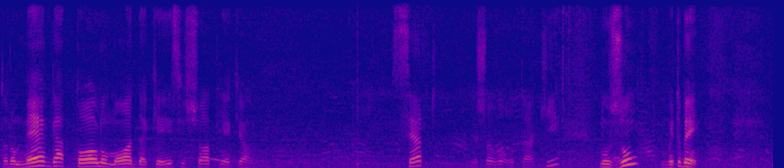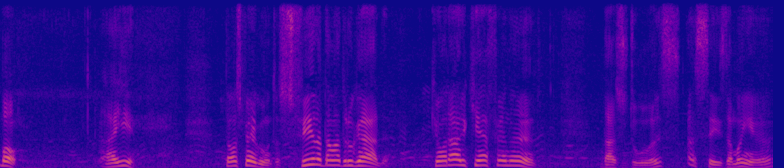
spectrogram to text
tô no Mega Polo Moda, que é esse shopping aqui, ó. Certo? Deixa eu voltar aqui no zoom. Muito bem. Bom, aí, então as perguntas. Feira da madrugada. Que horário que é, Fernando? Das duas às seis da manhã,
